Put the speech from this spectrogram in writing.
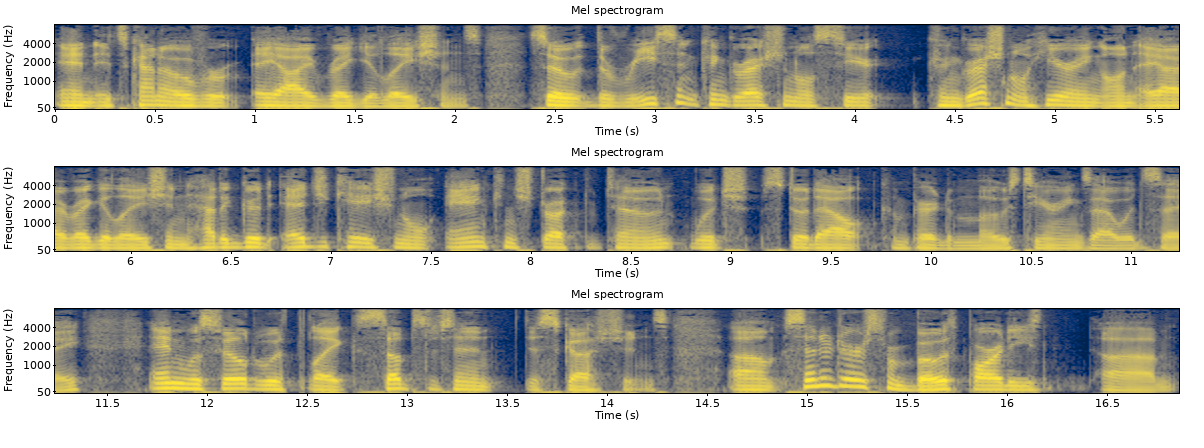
and it's kind of over AI regulations. So the recent congressional se- congressional hearing on AI regulation had a good educational and constructive tone, which stood out compared to most hearings, I would say, and was filled with like substantive discussions. Um, senators from both parties um,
